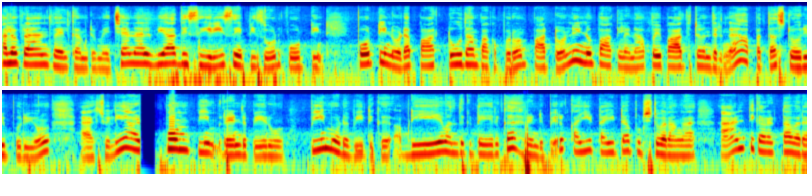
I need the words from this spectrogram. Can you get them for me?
Hello friends welcome to my channel we are the series episode fourteen ஃபோர்டீனோட பார்ட் டூ தான் பார்க்க போகிறோம் பார்ட் ஒன்று இன்னும் பார்க்கலனா போய் பார்த்துட்டு வந்துருங்க. அப்போ தான் ஸ்டோரி புரியும் ஆக்சுவலி பொம் பீம் ரெண்டு பேரும். பீமோட வீட்டுக்கு அப்படியே வந்துக்கிட்டே இருக்க ரெண்டு பேரும் கையை டைட்டாக பிடிச்சிட்டு வராங்க. ஆன்ட்டி கரெக்டாக வர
